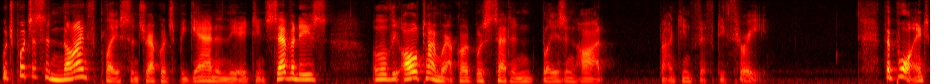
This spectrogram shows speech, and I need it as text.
which puts us in ninth place since records began in the 1870s, although the all time record was set in blazing hot 1953. The point,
